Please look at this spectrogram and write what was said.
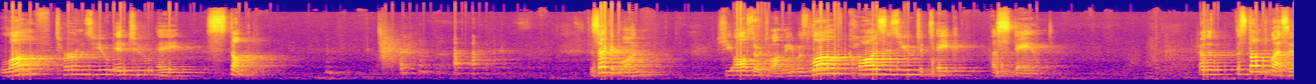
love turns you into a stump. The second one, she also taught me, was love causes you to take a stand. Now, the, the stump lesson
